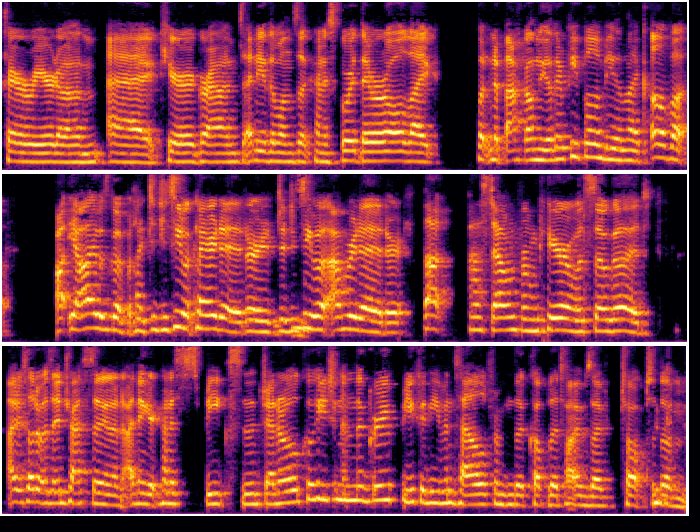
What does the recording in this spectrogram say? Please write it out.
Claire O'Riordan, uh, Ciara Grant, any of the ones that kind of scored. They were all like putting it back on the other people and being like, "Oh, but uh, yeah, I was good, but like, did you see what Claire did, or did you see what Amber did, or that pass down from Kira was so good." I just thought it was interesting, and I think it kind of speaks to the general cohesion in the group. You can even tell from the couple of times I've talked to them.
